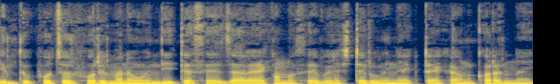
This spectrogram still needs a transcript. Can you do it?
কিন্তু প্রচুর পরিমাণে উইন দিতেছে। যারা এখনও সেভেন স্টার উইনে একটা অ্যাকাউন্ট করেন নাই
